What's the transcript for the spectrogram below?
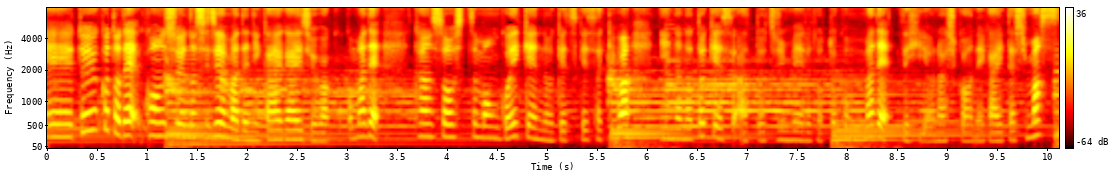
えーということで今週の四十までに海外移住はここまで。感想質問ご意見の受付先は27とケース at gmail.com まで。ぜひよろしくお願いいたします。ぜ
